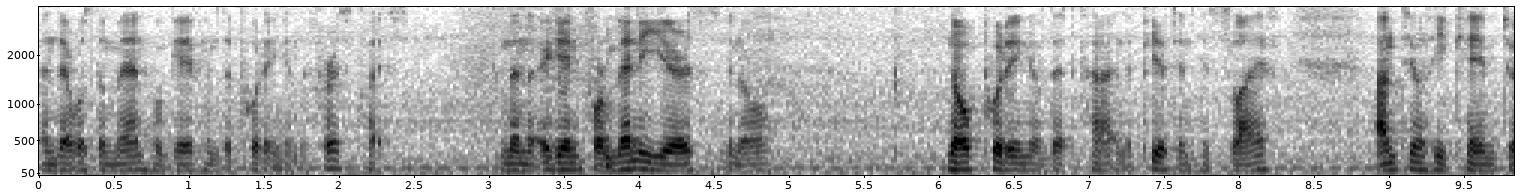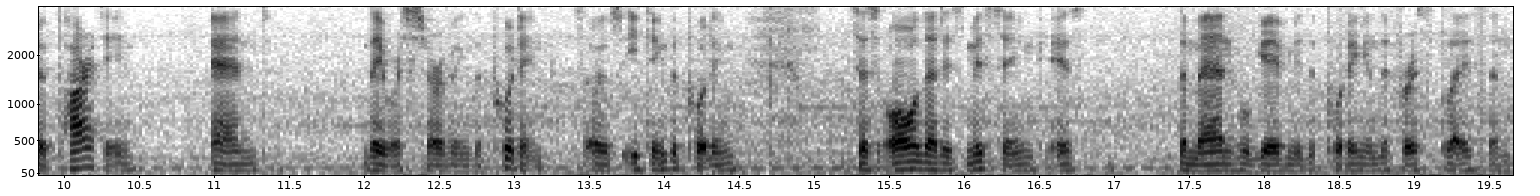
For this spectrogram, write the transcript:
and there was the man who gave him the pudding in the first place. And then again, for many years, you know, no pudding of that kind appeared in his life until he came to a party and they were serving the pudding. So he was eating the pudding. It says, All that is missing is the man who gave me the pudding in the first place and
